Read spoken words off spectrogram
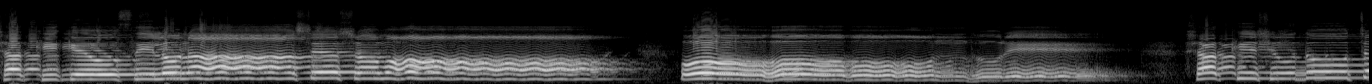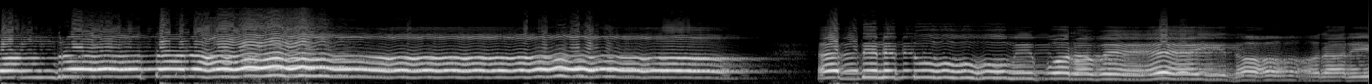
সাক্ষী কেউ ছিল না সে সময়। সাক্ষী শুধু চন্দ্র তারা। একদিন তুমি পড়বে ধরারে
